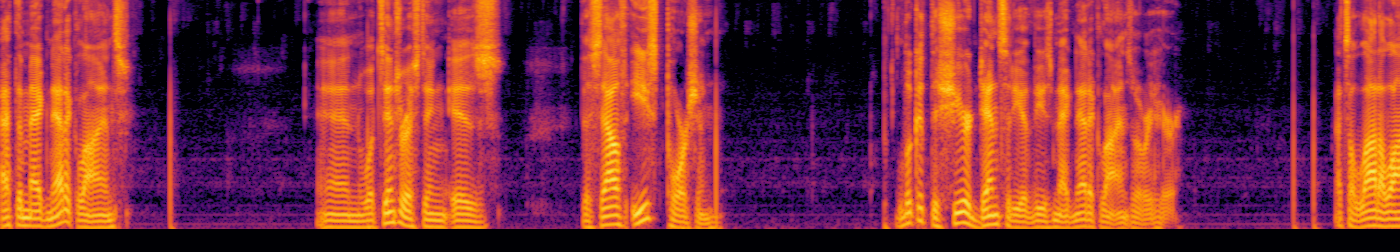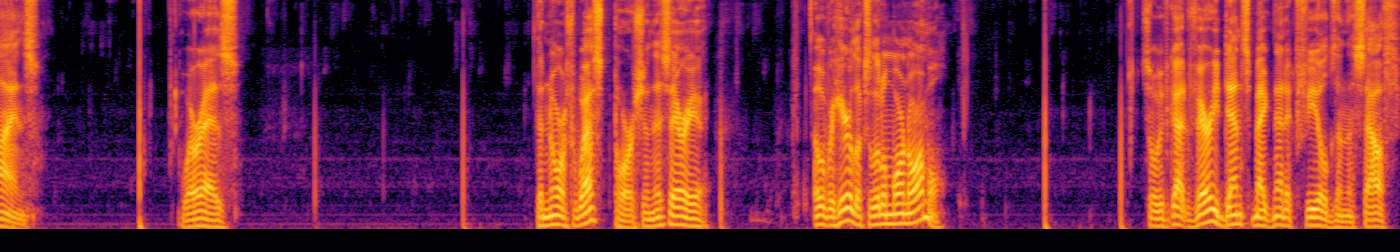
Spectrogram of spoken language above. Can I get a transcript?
at the magnetic lines. And what's interesting is the southeast portion. Look at the sheer density of these magnetic lines over here. That's a lot of lines. Whereas the northwest portion, this area over here looks a little more normal. So we've got very dense magnetic fields in the south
